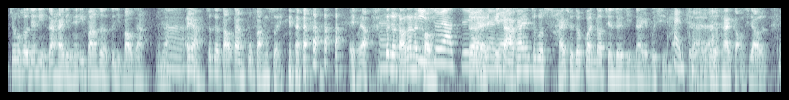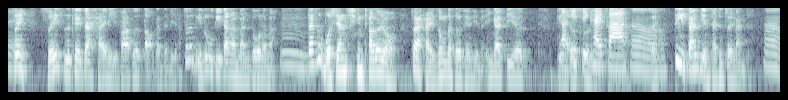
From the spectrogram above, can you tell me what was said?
结果核潜艇在海里面一发射自己爆炸，有没有？嗯、哎呀，这个导弹不防水，有没有？嗯、这个导弹的孔，对，一打开，这个海水都灌到潜水艇，那也不行嘛，对不对？这个太搞笑了。所以随时可以在海里发射导弹的力量，这个比陆地当然难多了嘛。嗯。但是我相信它都有在海中的核潜艇的，应该第二点就是一起开发。嗯。对，第三点才是最难的。嗯。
